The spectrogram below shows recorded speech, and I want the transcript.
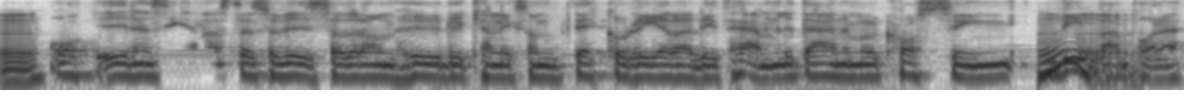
Mm. Och I den senaste så visade de hur du kan liksom dekorera ditt hem. Lite Animal Crossing-vibbar mm. på det.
